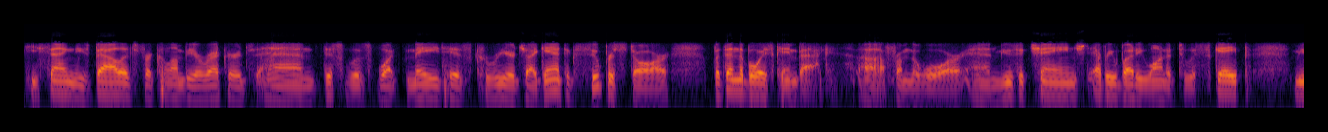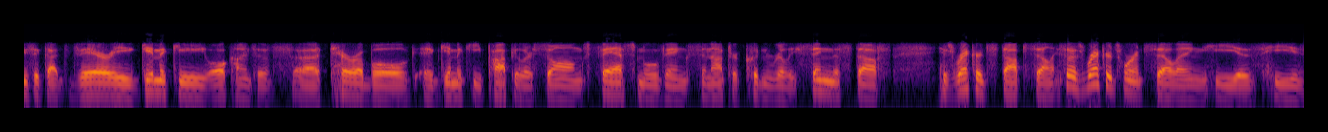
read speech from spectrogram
he sang these ballads for Columbia Records, and this was what made his career gigantic superstar. But then the boys came back uh, from the war, and music changed. Everybody wanted to escape. Music got very gimmicky, all kinds of uh, terrible, uh, gimmicky, popular songs, fast moving. Sinatra couldn't really sing the stuff. His records stopped selling. So his records weren't selling. He is he's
